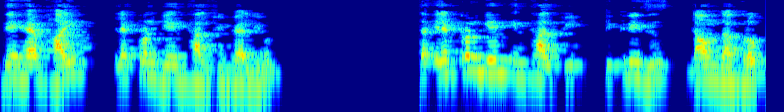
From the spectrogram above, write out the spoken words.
they have high electron gain enthalpy value. The electron gain enthalpy decreases down the group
